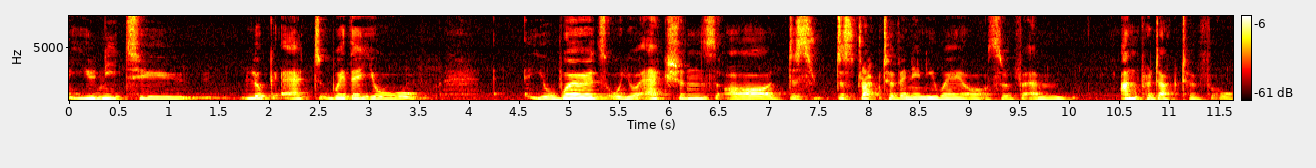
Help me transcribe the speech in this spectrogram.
you need to look at whether your your words or your actions are dis- destructive in any way or sort of um, unproductive or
